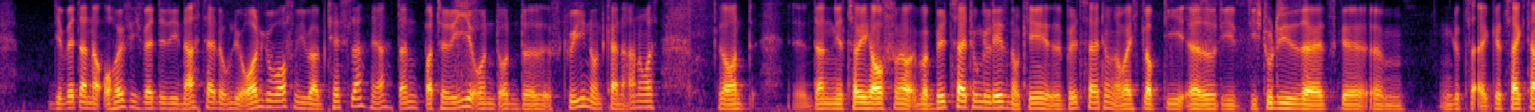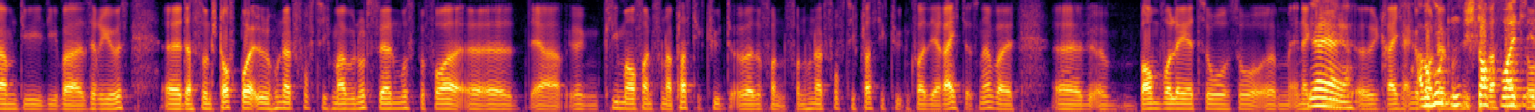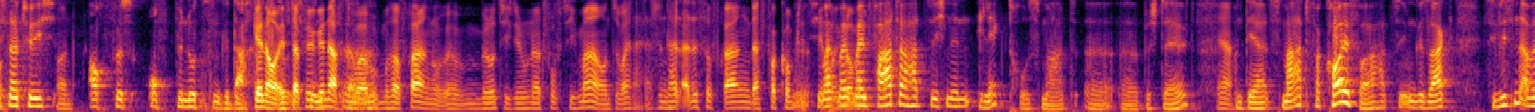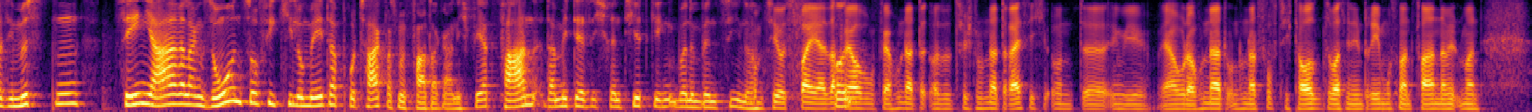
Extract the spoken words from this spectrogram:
dir wird dann häufig werden dir die Nachteile um die Ohren geworfen, wie beim Tesla, ja, dann Batterie und, und äh, Screen und keine Ahnung was. So, und äh, dann, jetzt habe ich auch äh, über Bildzeitung gelesen, okay, Bildzeitung, aber ich glaube, die, also die, die Studie, die da jetzt ge, ähm, geze gezeigt haben, die, die war seriös, äh, dass so ein Stoffbeutel 150 Mal benutzt werden muss, bevor äh, der äh, Klimaaufwand von einer Plastiktüte, also von, von 150 Plastiktüten quasi erreicht ist, ne? weil äh, Baumwolle jetzt so, so ähm, energiereich ja, ja, ja. angebaut Aber gut, ein Stoffbeutel so. ist natürlich und auch fürs oft benutzen gedacht. Genau, also ist dafür find, gedacht, aber äh, muss auch fragen, äh, benutze ich den 150 Mal und so weiter. Das sind halt alles so Fragen, das verkompliziert mein, man. Mein Vater hat sich einen Elektrosmart bestellt und der Smart-Verkäufer Verkäufer hat zu ihm gesagt, sie wissen aber, sie müssten zehn Jahre lang so und so viel Kilometer pro Tag, was mein Vater gar nicht fährt, fahren, damit der sich rentiert gegenüber einem Benziner. Vom CO2, ja, sagt ja auch ungefähr 100, also zwischen 130 und äh, irgendwie, ja, oder 100 und 150.000, sowas in dem Dreh muss man fahren, damit man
